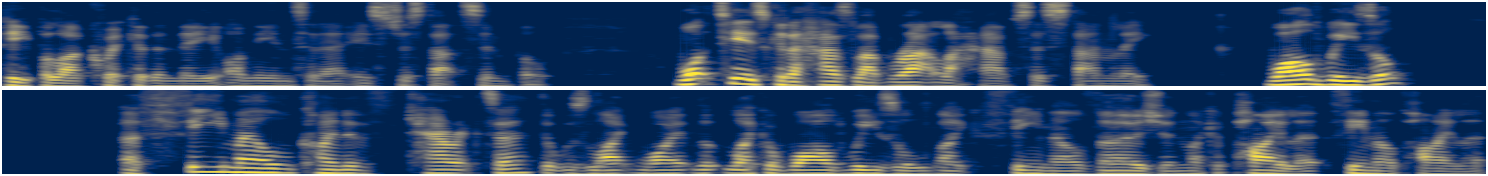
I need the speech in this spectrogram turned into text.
people are quicker than me on the internet, it's just that simple. What tiers could a HasLab Rattler have? Says Stanley. Wild Weasel, a female kind of character that was like like a wild weasel like female version like a pilot female pilot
